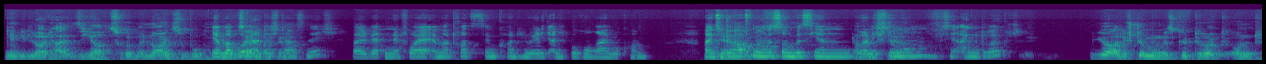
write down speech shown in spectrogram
Ja, die Leute halten sich ja auch zurück, mit neuen zu buchen. Ja, aber wundert Dezember, dich genau. das nicht? Weil wir hatten ja vorher immer trotzdem kontinuierlich eigentlich Buchungen reinbekommen. Meinst du, Ja, die Hoffnung ist so ein bisschen, oder die ist ja- Stimmung ein bisschen eingedrückt? Ja, die Stimmung ist gedrückt und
